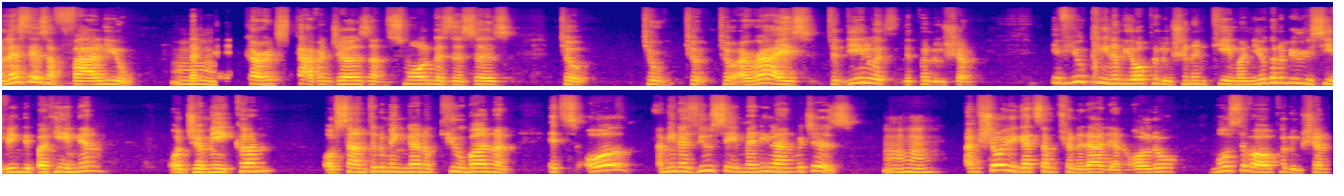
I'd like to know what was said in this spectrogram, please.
unless there's a value that can encourage scavengers and small businesses to to to to arise to deal with the pollution. If you clean up your pollution in Cayman, you're going to be receiving the Bahamian or Jamaican or Santo Domingan or Cuban, and it's all. I mean, as you say, many languages. Mm-hmm. I'm sure you get some Trinidadian, although most of our pollution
